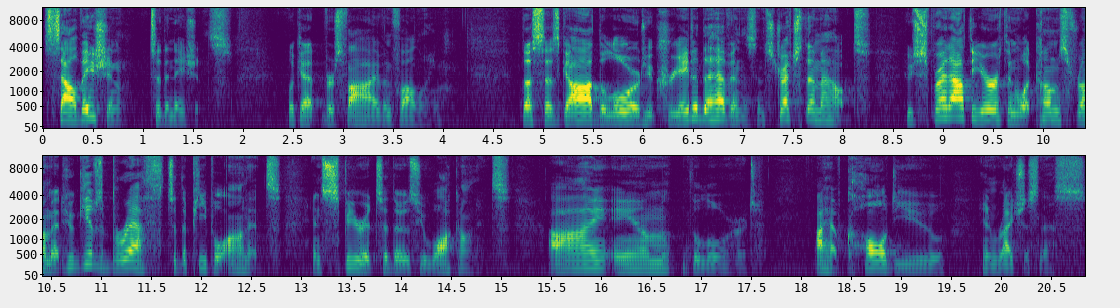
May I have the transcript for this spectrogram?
salvation to the nations. Look at verse 5 and following. Thus says God, the Lord, who created the heavens and stretched them out who spread out the earth and what comes from it, who gives breath to the people on it and spirit to those who walk on it. I am the Lord. I have called you in righteousness.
